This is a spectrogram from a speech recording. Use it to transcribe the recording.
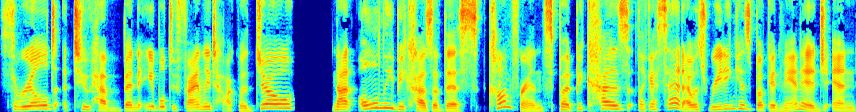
thrilled to have been able to finally talk with Joe, not only because of this conference, but because, like I said, I was reading his book Advantage and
